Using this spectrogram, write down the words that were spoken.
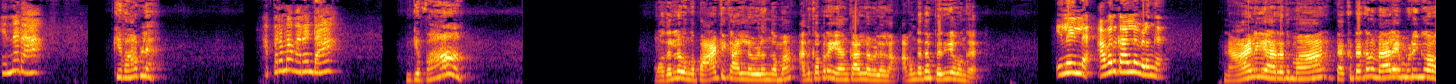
என்னடா? இங்க வாப்ல. அப்புறமா வரேன்டா. இங்க வா. முதல்ல உங்க பாட்டி காலில் விழுங்கம்மா அதுக்கப்புறம் என் காலில் விழலாம். அவங்க தான் பெரியவங்க. இல்ல இல்ல அவர் காலில் விழுங்க. நாளை யாரதுமா? டக்கு டக்குன்னு வேலையை முடிங்கோ.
